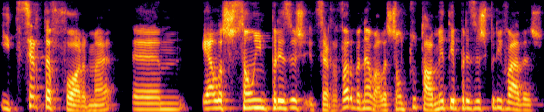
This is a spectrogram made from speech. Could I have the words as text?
E de certa forma, um, elas são empresas, de certa forma, não, elas são totalmente empresas privadas.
